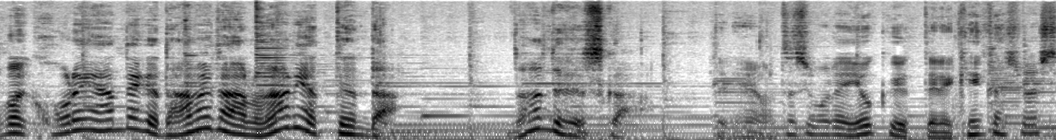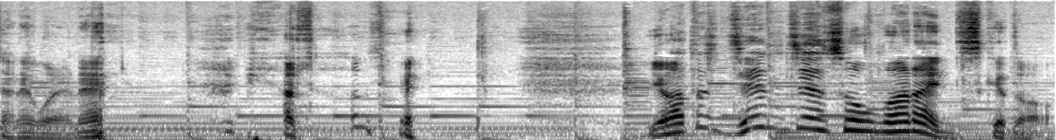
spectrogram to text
お前これやんなきゃダメだろ。何やってんだなんでですかってね、私もね、よく言ってね、喧嘩しましたね、これね。いや、なんでいや、私全然そう思わないんですけど、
